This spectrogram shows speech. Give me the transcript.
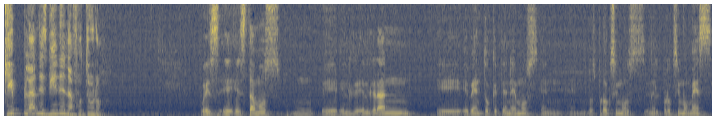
¿Qué planes vienen a futuro? Pues eh, estamos, mm, eh, el, gran eh, evento que tenemos en, los próximos, en el próximo mes,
